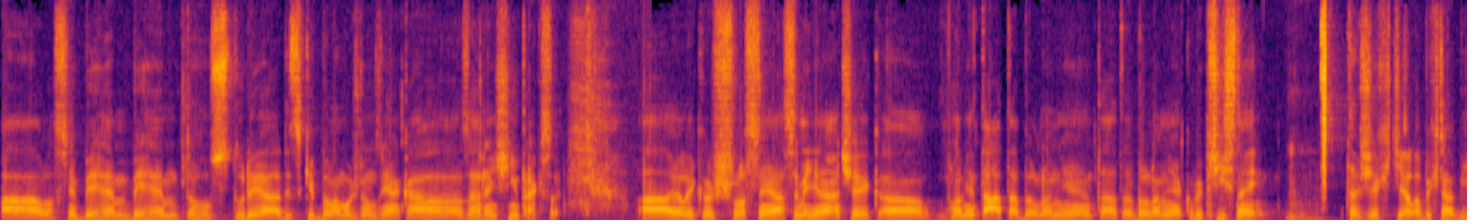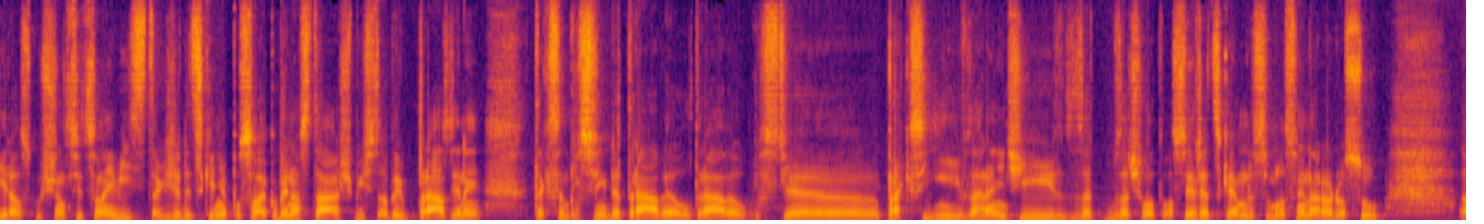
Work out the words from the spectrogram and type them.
a vlastně během, během toho studia vždycky byla možnost nějaká zahraniční praxe. A jelikož vlastně já jsem jedináček a hlavně táta byl na mě, táta byl na mě jakoby přísnej, mm-hmm. takže chtěl, abych nabíral zkušenosti co nejvíc, takže vždycky mě poslal jakoby na stáž, místo aby prázdniny, tak jsem prostě někde trávil, trávil prostě praxí v zahraničí, za, začalo to vlastně Řeckem, kde jsem vlastně na Rodosu, eh,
